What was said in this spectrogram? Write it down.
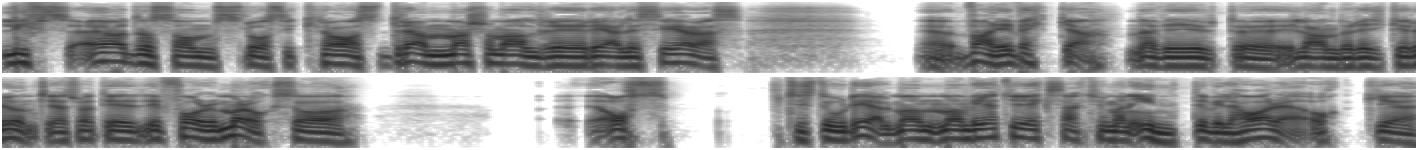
livsöden som slås i kras, drömmar som aldrig realiseras eh, varje vecka när vi är ute i land och rike runt. Jag tror att det, det formar också oss till stor del. Man, man vet ju exakt hur man inte vill ha det och eh,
